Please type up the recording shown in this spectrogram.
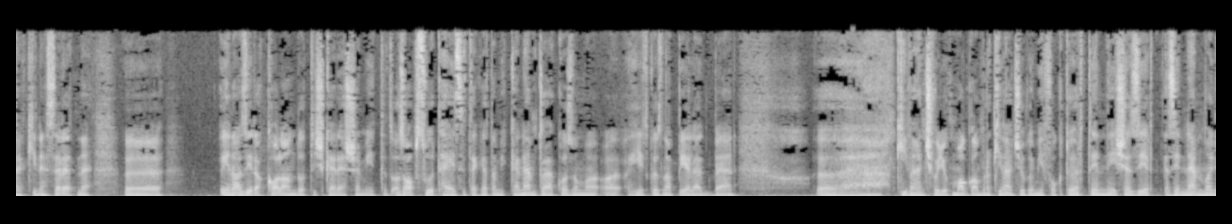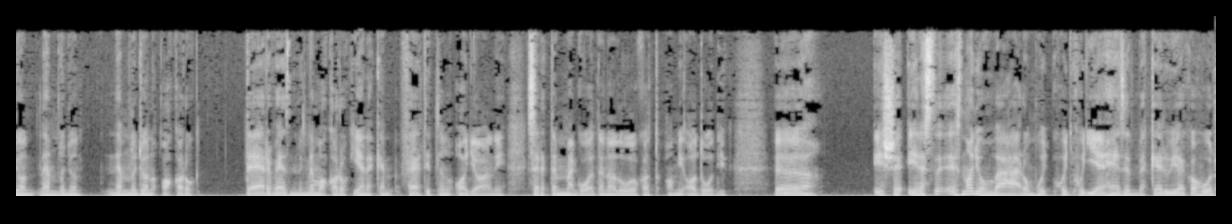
ki ne szeretne, ö, én azért a kalandot is keresem itt. Az abszurd helyzeteket, amikkel nem találkozom a, a hétköznapi életben, ö, kíváncsi vagyok magamra, kíváncsi vagyok, hogy mi fog történni, és ezért, ezért nem, nagyon, nem, nagyon, nem nagyon akarok tervezni, meg nem akarok ilyeneken feltétlenül agyalni. Szeretem megoldani a dolgokat, ami adódik. Ö, és én ezt, ezt nagyon várom, hogy, hogy, hogy ilyen helyzetbe kerüljek, ahol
